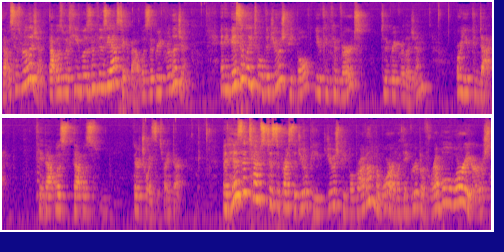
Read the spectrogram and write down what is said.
That was his religion. That was what he was enthusiastic about, was the Greek religion. And he basically told the Jewish people, you can convert to the Greek religion or you can die. Okay, that was, that was their choices right there. But his attempts to suppress the Jewish people brought on the war with a group of rebel warriors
